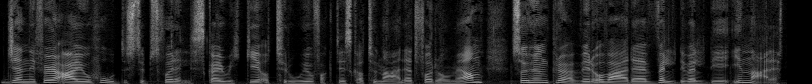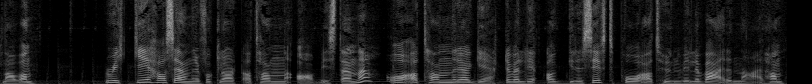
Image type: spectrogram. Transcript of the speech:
Jennifer er jo hodestups forelska i Ricky og tror jo faktisk at hun er i et forhold med han, så hun prøver å være veldig, veldig i nærheten av han. Ricky har senere forklart at han avviste henne, og at han reagerte veldig aggressivt på at hun ville være nær han.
